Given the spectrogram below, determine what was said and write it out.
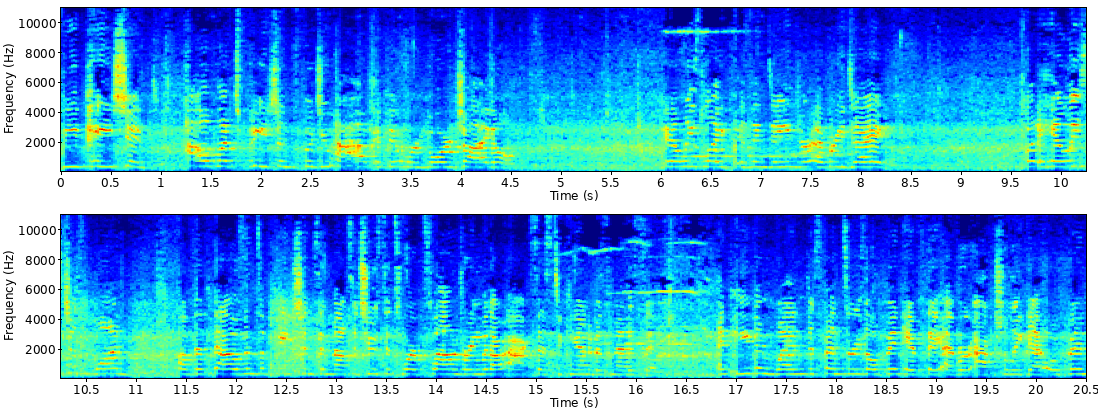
Be patient. How much patience could you have if it were your child? Haley's life is in danger every day. But Haley's just one of the thousands of patients in Massachusetts who are floundering without access to cannabis medicine. And even when dispensaries open, if they ever actually get open,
